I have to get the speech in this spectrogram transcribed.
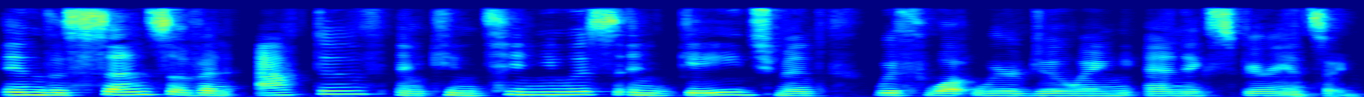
in the sense of an active and continuous engagement with what we're doing and experiencing.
